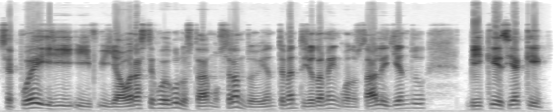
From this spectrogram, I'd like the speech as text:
Se puede, y, y, ahora este juego lo está demostrando, evidentemente. Yo también, cuando estaba leyendo, vi que decía que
